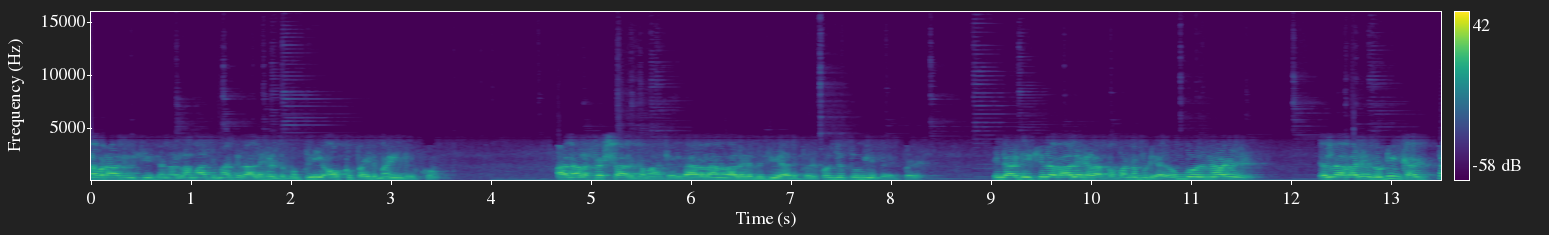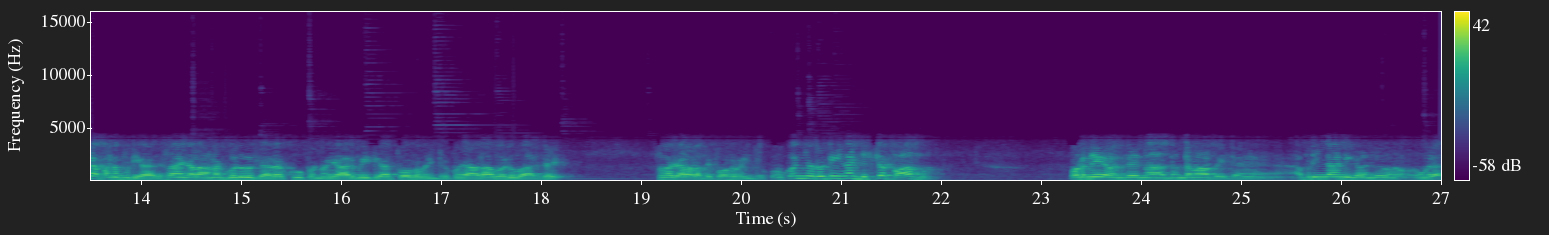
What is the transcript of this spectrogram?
நவராத்திரி சீசன் எல்லாம் மாற்றி மாற்றி வேலைகள் இருக்கும். ப்ரீ ஆக்குபைடு மைண்ட் இருக்கும். அதனால ஃப்ரெஷ்ஷாக இருக்க மாட்டேன். வேறு ஏதாவது வேலையில் பிஸியாக இருப்பேன். கொஞ்சம் தூங்கிட்டு இருப்பேன். இல்லாட்டி சில வேலைகள் அப்போ பண்ண முடியாது. ஒம்பது நாள் எல்லா வேலையும் ருட்டீன் கரெக்டாக பண்ண முடியாது. சாயங்காலம் ஆனால் குருவுக்கு யாராவது கூப்பிடணும். யார் வீட்டுக்காக போக வேண்டியிருக்கும். யாராவது வருவார்கள். சுமகாலத்தை போக வேண்டியிருக்கும். கொஞ்சம் ருட்டீன்லாம் டிஸ்டர்ப் ஆகும். உடனே வந்து நான் தண்டமாக போயிட்டேன். அப்படின்லாம் நீங்கள் வந்து உங்களை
